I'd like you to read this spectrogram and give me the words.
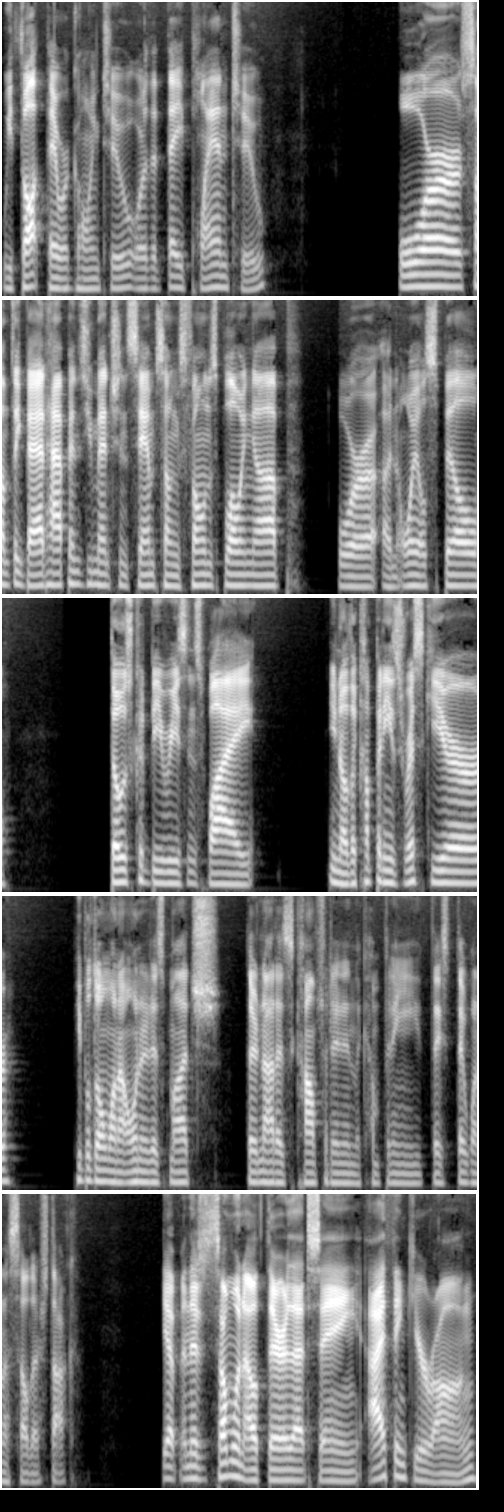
we thought they were going to or that they planned to, or something bad happens. You mentioned Samsung's phones blowing up or an oil spill. Those could be reasons why, you know, the company is riskier. People don't want to own it as much. They're not as confident in the company. They, they want to sell their stock. Yep, and there's someone out there that's saying, "I think you're wrong.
